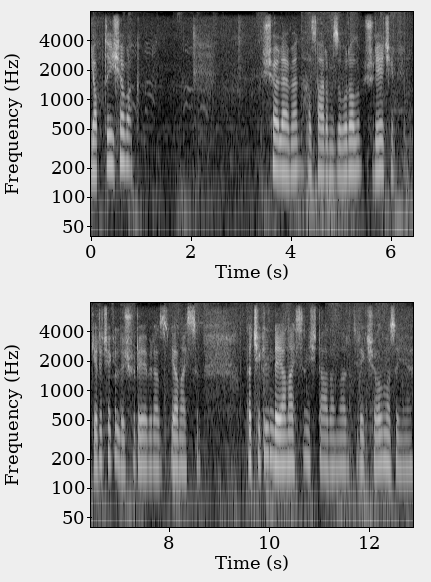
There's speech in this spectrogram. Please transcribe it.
Yaptığı işe bak. Şöyle hemen hasarımızı vuralım. Şuraya çek. Geri çekil de şuraya biraz yanaşsın. Da çekilin de yanaşsın işte adamlar direkt şey olmasın ya.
